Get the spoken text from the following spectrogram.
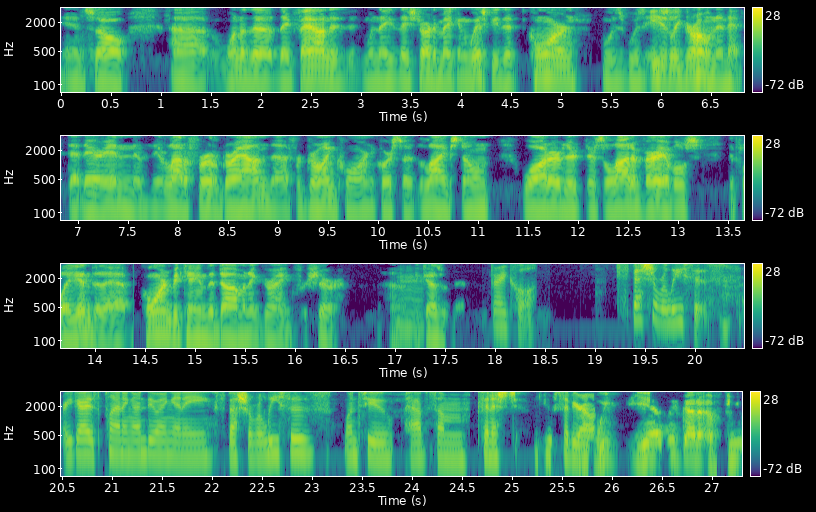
And so uh, one of the, they found when they, they started making whiskey that corn was, was easily grown in that, that area. And there were a lot of fertile ground uh, for growing corn. Of course, the, the limestone water, there, there's a lot of variables that play into that. Corn became the dominant grain for sure uh, mm. because of that. Very cool. Special releases. Are you guys planning on doing any special releases once you have some finished juice of your own? We yeah, we've got a, a few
